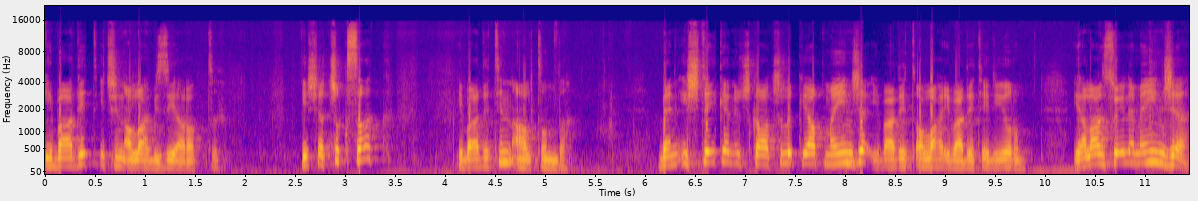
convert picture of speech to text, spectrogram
İbadet için Allah bizi yarattı. İşe çıksak ibadetin altında. Ben işteyken üç kağıtçılık yapmayınca ibadet Allah'a ibadet ediyorum. Yalan söylemeyince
